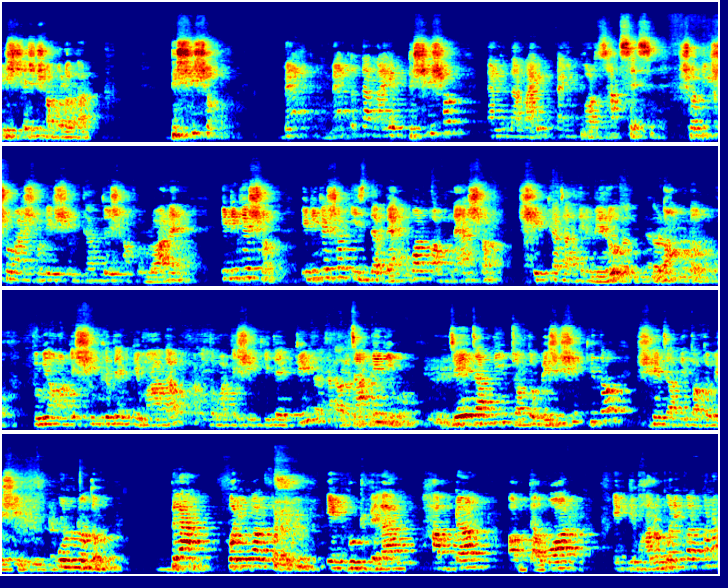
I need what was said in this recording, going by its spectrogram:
বিশ্বাসী সফলতা। Decision make make the right decision and the right time for success সঠিক সময় সঠিক সিদ্ধান্তই সাফল্য আনে। Education education is the backbone of nation শিক্ষা জাতির মেরুদণ্ড তুমি আমাকে শিক্ষিত একটি মা দাও, আমি তোমাকে শিক্ষিত একটি জাতি দিব। যে জাতি যত বেশি শিক্ষিত, সে জাতি তত বেশি উন্নত। প্ল্যান পরিকল্পনা। A good plan half done of the work একটি ভালো পরিকল্পনা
